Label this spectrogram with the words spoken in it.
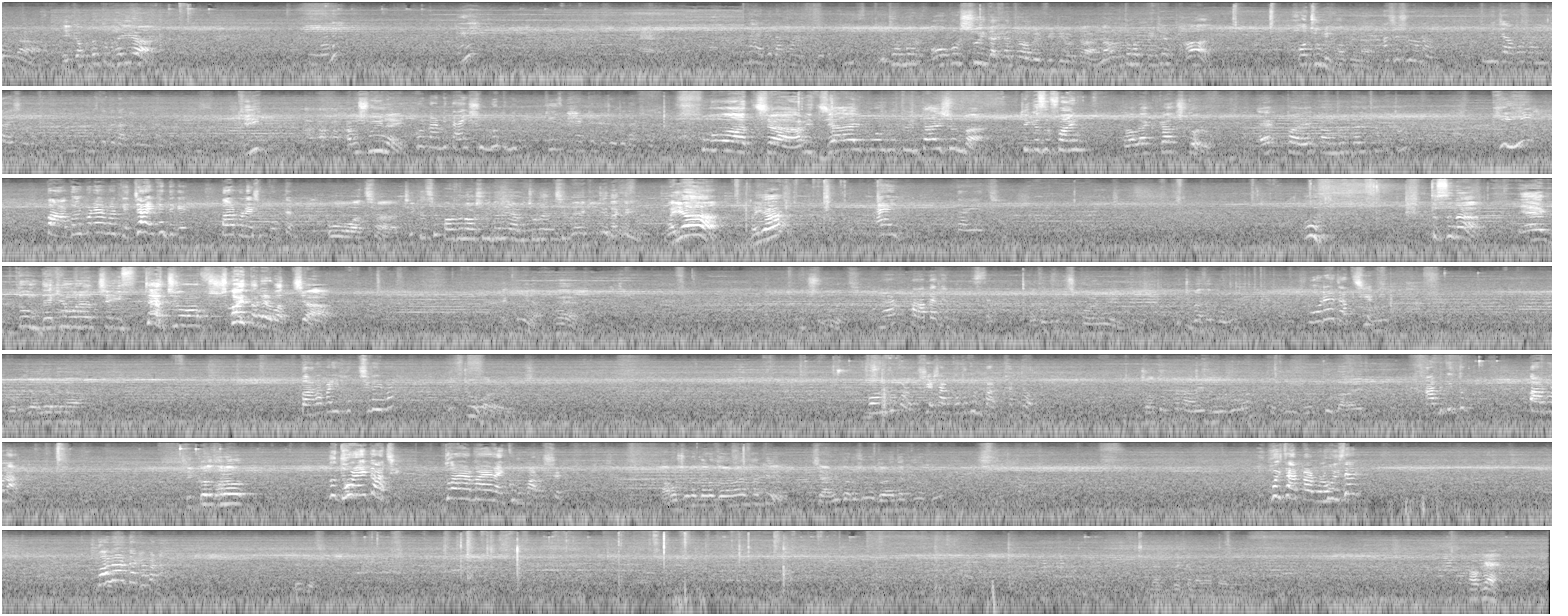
কাপড় না এই কাপড়টা তো ভাইয়া। মানে? হ্যাঁ? এটা আমার অবশ্যই দেখাতে হবে ভিডিওটা না হলে তোমার পেটের ভাত হজমই হবে না। আচ্ছা শোনো না। তুমি যাব আমি তাই শুনব। কি? আমি শুই নাই। আমি তাই শুনব তুমি প্লিজ ভাইকে ভিডিওটা দেখাও। ও আচ্ছা আমি যাই বলব তুমি তাই শুনবা। ঠিক আছে ফাইন তাহলে এক কাজ করো এক পায়ে কান্দর দাঁড়িয়ে থাকো কি? পাগল করে আমাকে। যা এখান থেকে পারব না এসব করতে। ও আচ্ছা ঠিক আছে পারব না অসুবিধা নেই আমি চলে যাচ্ছি দেখি কে দেখাই। ভাইয়া ভাইয়া? এই দাঁড়িয়েছি উফ বুঝতেছে না একদম দেখে মনে হচ্ছে স্ট্যাচু অফ শয়তানের বাচ্চা। একদমই না হ্যাঁ। খুব সুন্দর আমার পা ব্যথা করতেছে। ব্যথা কিছু করার নেই একটু ব্যথা করুন পড়ে যাচ্ছি আমি। যাবে না। বাড়াবাড়ি হচ্ছে না এবার? একটু বন্ধ করো শেষ আর কতক্ষণ পার থাকতে হবে? যতক্ষণ আমি বলব না ততক্ষণ বলতে দাঁড়ায় আমি কিন্তু পারব না। ঠিক করে ধরো। তো ধরেই তো আছি। দয়া মায়া নাই কোনো মানুষের। আমার জন্য কারও দয়া মায়া থাকে? যে আমি কারোর জন্য দয়া হয়েছে আর পারব না হয়েছে বলো আর দেখাবে না। ঠিক আছে ওকে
